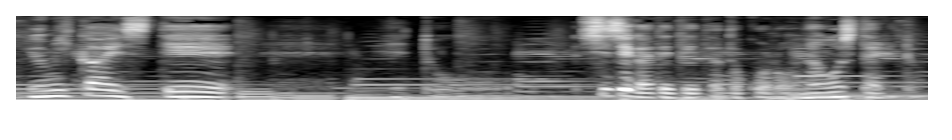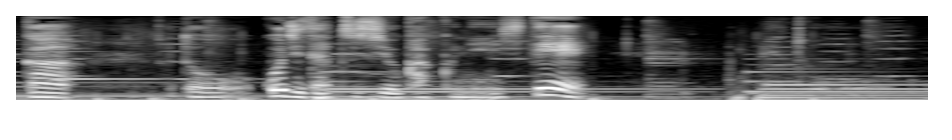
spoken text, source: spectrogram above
読み返して、えっと、指示が出ていたところを直したりとかあと誤字脱字を確認して、えっと、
